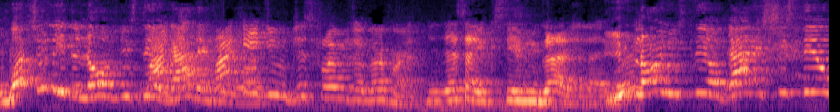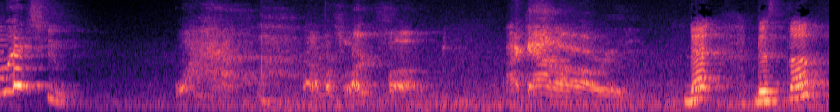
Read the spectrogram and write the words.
What you need to know if you still Why, got it? why can't you just flirt with your girlfriend? That's how you can see if you got it. Like, You what? know you still got it. She's still with you. Why? I'm a flirt fuck. I got her already. That the stuff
